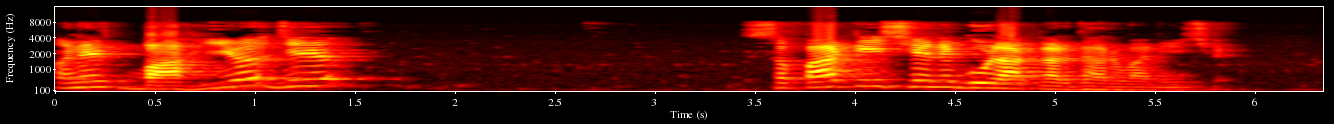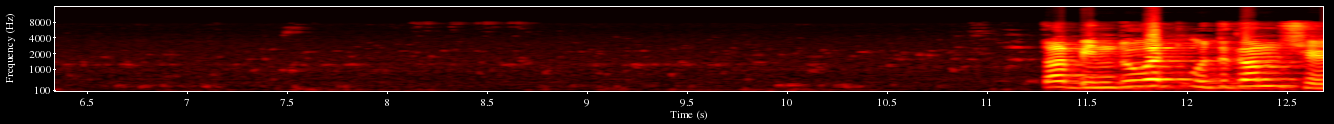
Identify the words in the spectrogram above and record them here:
અને બાહ્ય જે સપાટી છે એને ગોળાકાર ધારવાની છે. તો આ બિંદુવત ઉદ્ગમ છે.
